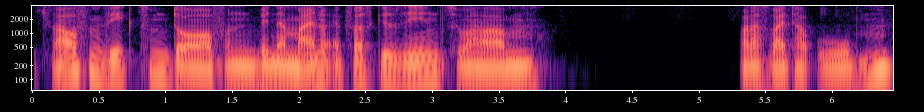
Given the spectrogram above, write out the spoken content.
Ich war auf dem Weg zum Dorf und bin der Meinung, etwas gesehen zu haben. War das weiter oben?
